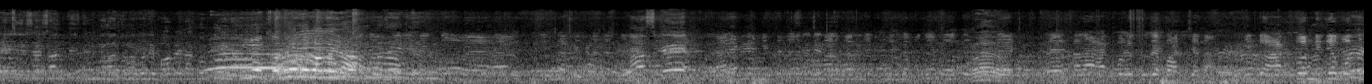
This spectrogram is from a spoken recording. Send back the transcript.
এই দেশের শান্তি শৃঙ্খলা জনগণে পাবে না কখনোই না। আজকে তারা আকবরে খুঁজে পাচ্ছে না কিন্তু আকবর নিজে বলছে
